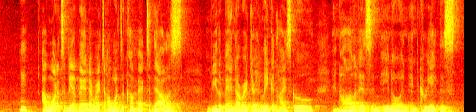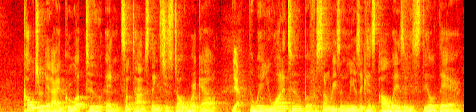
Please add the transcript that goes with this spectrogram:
I wanted to be a band director. I wanted to come back to Dallas, be the band director at Lincoln High School, and all of this, and you know, and, and create this culture that I grew up to. And sometimes things just don't work out Yeah. the way you want it to, but for some reason, music has always and is still there.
